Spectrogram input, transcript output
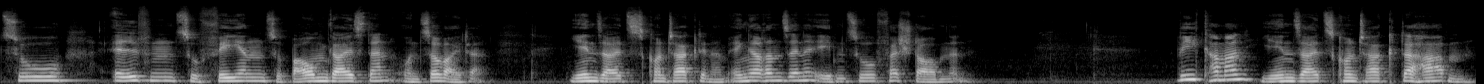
zu Elfen, zu Feen, zu Baumgeistern und so weiter. Jenseitskontakt in einem engeren Sinne eben zu Verstorbenen. Wie kann man Jenseitskontakte haben?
